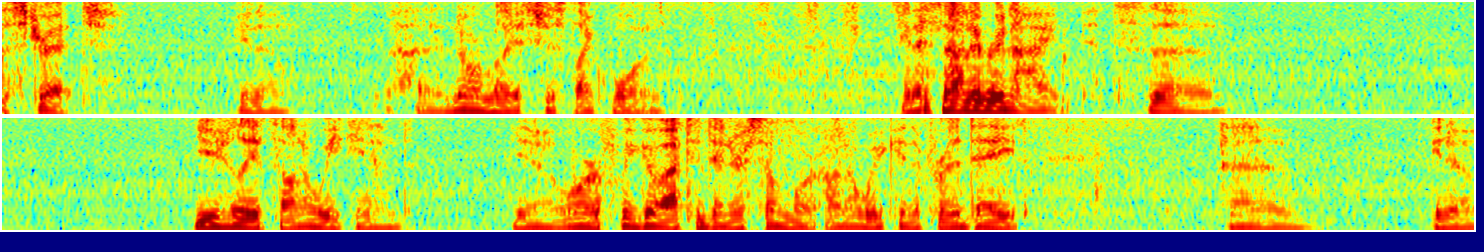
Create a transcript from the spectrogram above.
a stretch, you know. Uh, normally it's just like one. And it's not every night. It's uh, usually it's on a weekend, you know, or if we go out to dinner somewhere on a weekend for a date, uh, you know,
